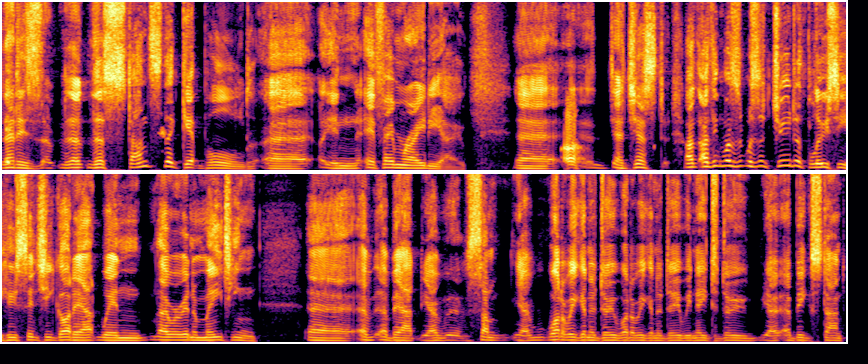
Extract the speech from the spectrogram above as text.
that is the the stunts that get pulled uh, in FM radio. Uh, oh. Just, I, I think was was it Judith Lucy who said she got out when they were in a meeting uh, about you know some you know what are we going to do? What are we going to do? We need to do you know, a big stunt.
